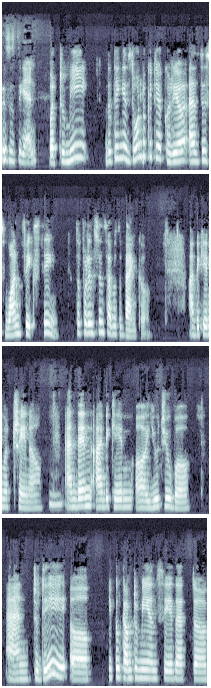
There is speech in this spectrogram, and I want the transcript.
this is the end? But to me, the thing is, don't look at your career as this one fixed thing. So, for instance, I was a banker. I became a trainer, mm-hmm. and then I became a YouTuber and today, uh, people come to me and say that, uh,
